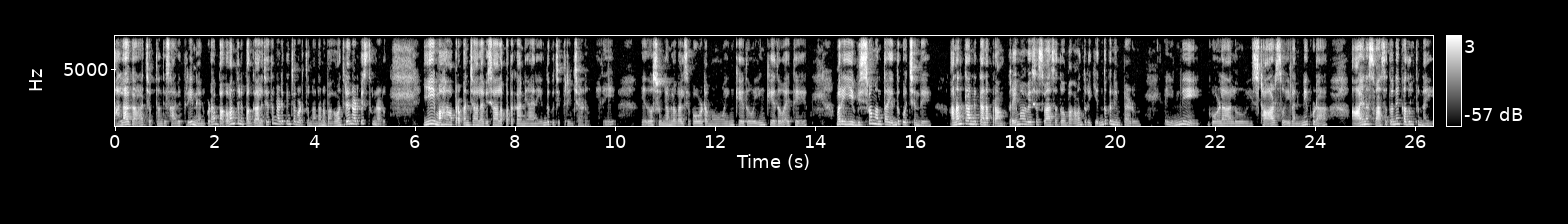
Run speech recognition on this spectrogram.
అలాగా చెప్తుంది సావిత్రి. నేను కూడా భగవంతుని పగ్గాల చేత నడిపించబడుతున్నాను. నన్ను భగవంతుడే నడిపిస్తున్నాడు. ఈ మహాప్రపంచాల విశాల పథకాన్ని ఆయన ఎందుకు చిత్రించాడు? ఇది ఏదో శూన్యంలో కలిసిపోవటము ఇంకేదో ఇంకేదో అయితే మరి ఈ విశ్వమంతా ఎందుకు వచ్చింది? అనంతాన్ని తన ప్ర ప్రేమావేశ శ్వాసతో భగవంతుడు ఎందుకు నింపాడు? ఎన్ని గోళాలు ఈ స్టార్స్ ఇవన్నీ కూడా ఆయన శ్వాసతోనే కదులుతున్నాయి.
